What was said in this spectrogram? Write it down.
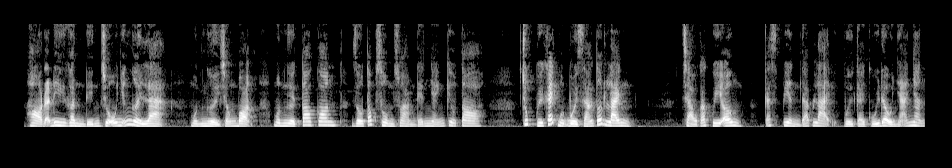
họ đã đi gần đến chỗ những người lạ. Một người trong bọn, một người to con, dấu tóc xồm xoàm đen nhánh kêu to. Chúc quý khách một buổi sáng tốt lành. Chào các quý ông, Caspian đáp lại với cái cúi đầu nhã nhặn.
